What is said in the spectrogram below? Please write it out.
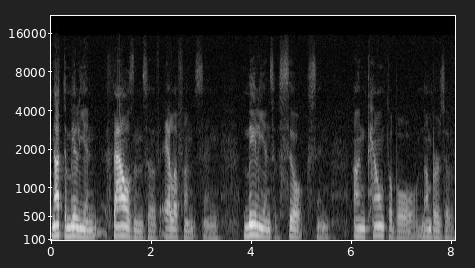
not to million thousands of elephants and millions of silks and uncountable numbers of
